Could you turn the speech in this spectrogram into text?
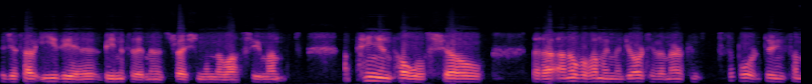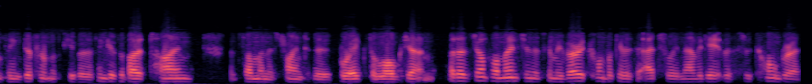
is just how easy it has been for the administration in the last few months. Opinion polls show that an overwhelming majority of Americans support doing something different with Cuba. I think it's about time that someone is trying to break the logjam. But as John Paul mentioned, it's going to be very complicated to actually navigate this through Congress.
